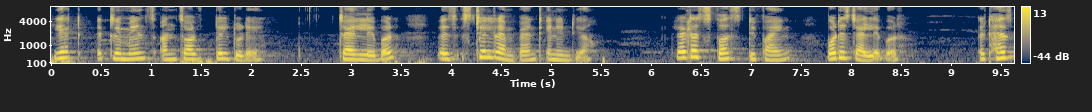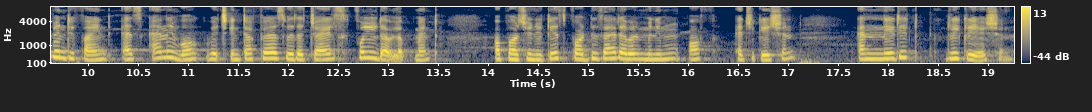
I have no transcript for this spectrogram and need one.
yet it remains unsolved till today. Child labor is still rampant in India. Let us first define what is child labor. It has been defined as any work which interferes with a child's full development, opportunities for desirable minimum of education, and needed recreation.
